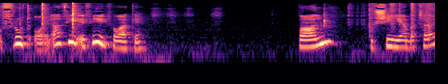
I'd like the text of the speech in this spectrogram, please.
و fruit oil آه في في فواكه. palm و shea butter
